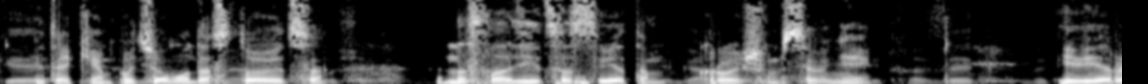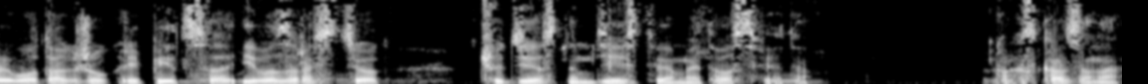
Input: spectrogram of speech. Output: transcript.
И таким путем удостоится насладиться светом, кроющимся в ней. И вера его также укрепится и возрастет чудесным действием этого света. Как сказано,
